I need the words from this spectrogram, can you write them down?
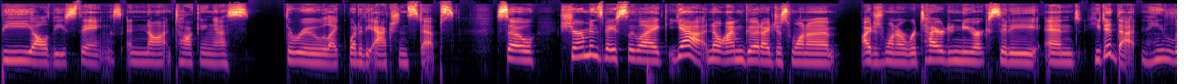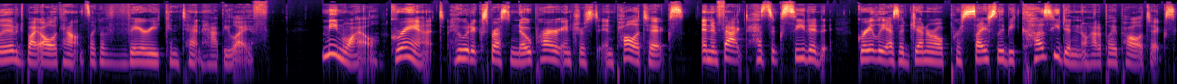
be all these things and not talking us through like what are the action steps. So Sherman's basically like, yeah, no, I'm good. I just want to I just want to retire to New York City and he did that and he lived by all accounts like a very content happy life. Meanwhile, Grant, who had expressed no prior interest in politics and in fact had succeeded greatly as a general precisely because he didn't know how to play politics,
